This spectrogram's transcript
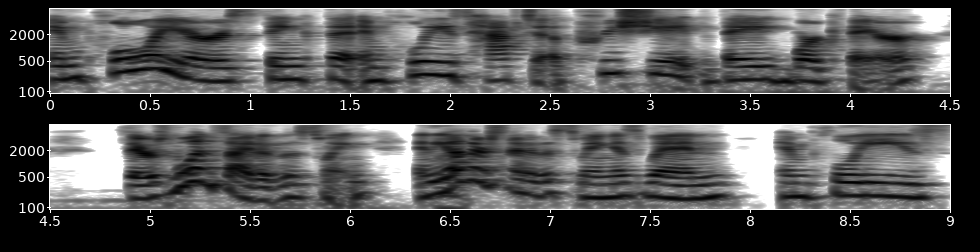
employers think that employees have to appreciate that they work there, there's one side of the swing. And the other side of the swing is when employees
